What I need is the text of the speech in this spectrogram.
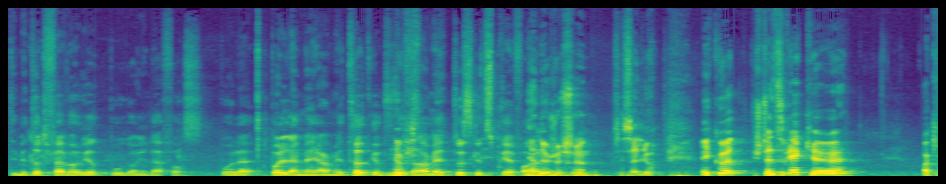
tes méthodes favorites pour gagner de la force? Pas la, pas la meilleure méthode, comme tu disais tout à l'heure, mais tout ce que tu préfères. Il y en a juste une, c'est celle-là. Écoute, je te dirais que. OK,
